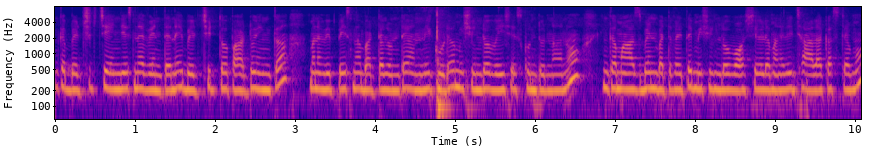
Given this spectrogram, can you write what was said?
ఇంకా బెడ్షీట్ చేంజ్ చేసిన వెంటనే బెడ్షీట్తో పాటు ఇంకా మనం విప్పేసిన బట్టలు ఉంటే అన్నీ కూడా మిషన్లో వేసేసుకుంటున్నాను. ఇంకా మా హస్బెండ్ బట్టలు అయితే మిషన్లో వాష్ చేయడం అనేది చాలా కష్టము.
